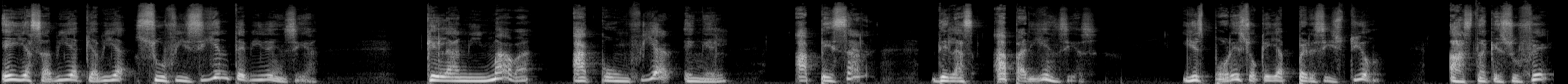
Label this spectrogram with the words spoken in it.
ella sabía que había suficiente evidencia que la animaba a confiar en él a pesar de las apariencias. Y es por eso que ella persistió hasta que su fe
